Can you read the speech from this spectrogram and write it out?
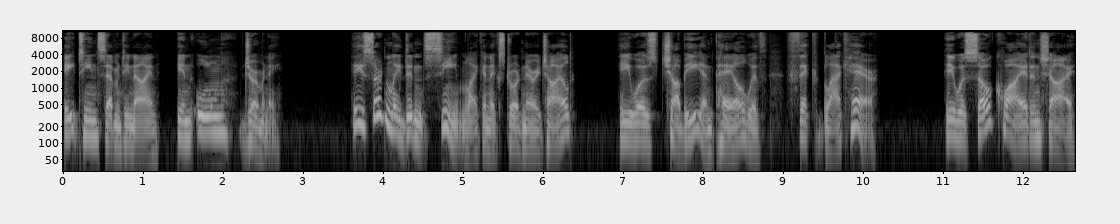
1879, in Ulm, Germany. He certainly didn't seem like an extraordinary child. He was chubby and pale with thick black hair. He was so quiet and shy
